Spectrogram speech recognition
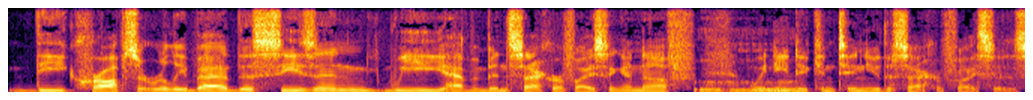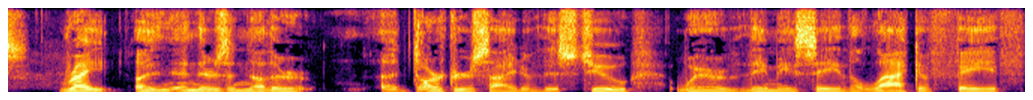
the crops are really bad this season. We haven't been sacrificing enough. Mm-hmm. We need to continue the sacrifices. Right. And, and, there's another a darker side of this too, where they may say the lack of faith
